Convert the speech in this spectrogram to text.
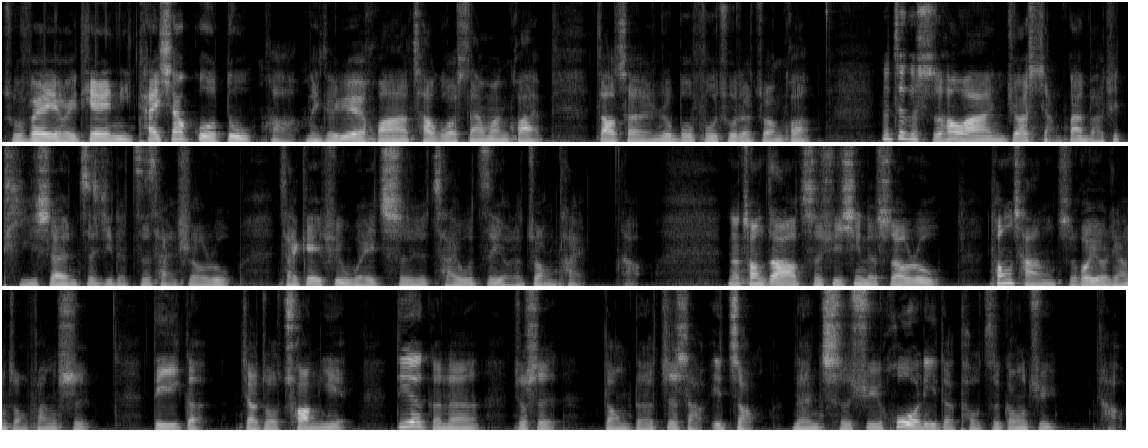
除非有一天你开销过度哈，每个月花超过三万块，造成入不敷出的状况，那这个时候啊，你就要想办法去提升自己的资产收入，才可以去维持财务自由的状态。好那创造持续性的收入，通常只会有两种方式。第一个叫做创业，第二个呢，就是懂得至少一种能持续获利的投资工具。好，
